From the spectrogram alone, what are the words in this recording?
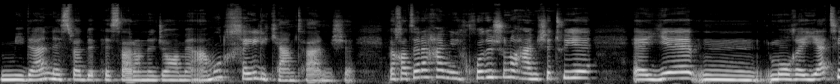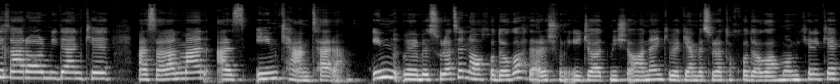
میدن نسبت به پسران جامعهمون خیلی کمتر میشه. به خاطر همین خودشون رو همیشه توی یه موقعیتی قرار میدن که مثلا من از این کمترم. این به صورت ناخودآگاه درشون ایجاد میشه. ها نه اینکه بگم به صورت خودآگاه. ما می‌کنه که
